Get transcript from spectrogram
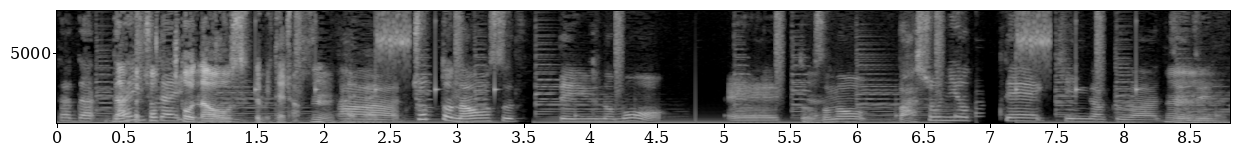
ただ、なん大体かちょっと直すみたいな。うん。はいはあーちょっと直すっていうのも、えーっとうんその場所によって金額が全然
